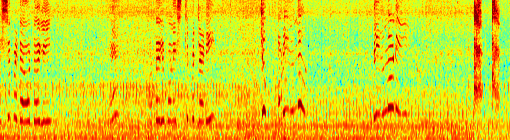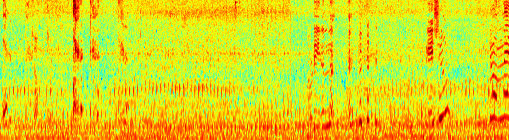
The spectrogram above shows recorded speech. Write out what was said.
ഇഷ്ടപ്പെട്ട ഓട്ടോയിൽ ഓട്ടോയിൽ പോണ ഇഷ്ടപ്പെട്ടടി? അവിടെ ഇരുന്നോ? അവിടെ ഇരുന്നോടി. അവിടെ ഇരുന്ന്. കേശു വന്നേ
